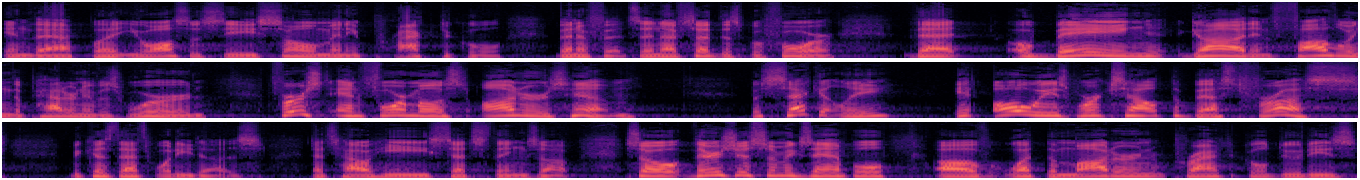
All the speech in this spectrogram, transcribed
in that, but you also see so many practical benefits. And I've said this before that obeying God and following the pattern of His Word, first and foremost, honors Him, but secondly, it always works out the best for us because that's what He does. That's how he sets things up. So there's just some example of what the modern practical duties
